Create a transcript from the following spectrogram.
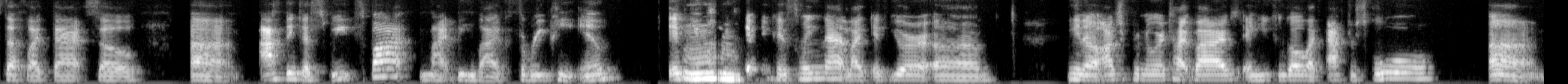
stuff like that. So, um, I think a sweet spot might be like 3 p.m if you mm-hmm. if you can swing that like if you're um you know entrepreneur type vibes and you can go like after school um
